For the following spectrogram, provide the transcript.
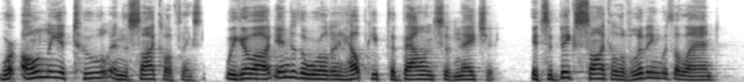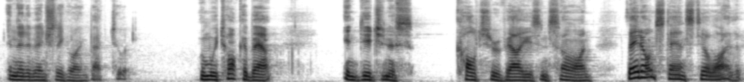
We're only a tool in the cycle of things. We go out into the world and help keep the balance of nature. It's a big cycle of living with the land and then eventually going back to it. When we talk about indigenous culture, values, and so on, they don't stand still either.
